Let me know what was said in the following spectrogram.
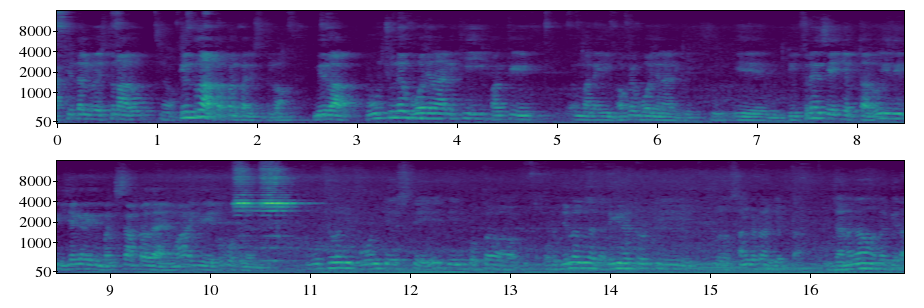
అక్షింతలు వేస్తున్నారు. తింటున్నారు తప్పని పరిస్థితుల్లో. మీరు ఆ కూర్చునే భోజనానికి ఈ పంక్తి మన ఈ బఫే భోజనానికి ఈ డిఫరెన్స్ ఏం చెప్తారు? ఇది నిజంగా ఇది మంచి సాంప్రదాయమా? ఇది ఎటుపోతుంది కూర్చొని ఫోన్ చేస్తే దీనికి ఒక ఒరిజినల్గా జరిగినటువంటి సంఘటన చెప్తా. జనగామ దగ్గర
